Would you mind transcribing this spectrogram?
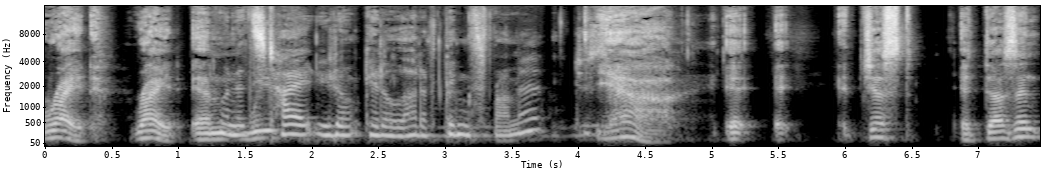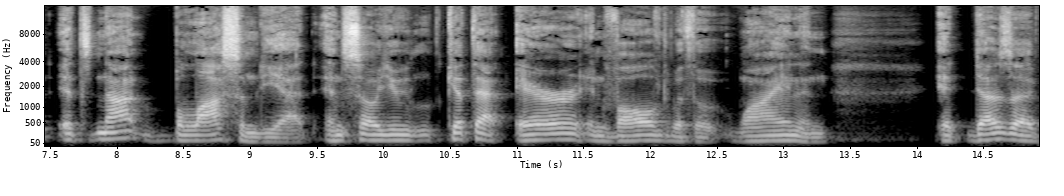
right, right. And When it's we- tight, you don't get a lot of things from it. Just Yeah. It, it, it just, it doesn't, it's not blossomed yet. And so you get that air involved with the wine and it does a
